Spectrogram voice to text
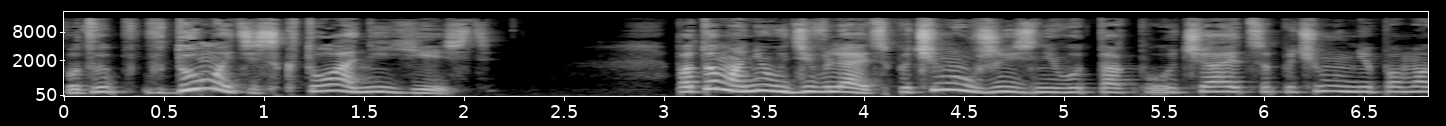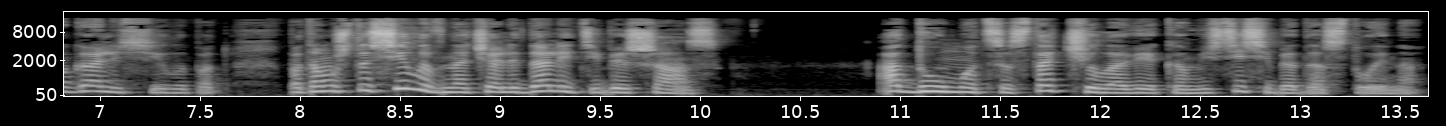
Вот вы вдумайтесь, кто они есть. Потом они удивляются, почему в жизни вот так получается, почему мне помогали силы. Потому что силы вначале дали тебе шанс одуматься, стать человеком, вести себя достойно.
